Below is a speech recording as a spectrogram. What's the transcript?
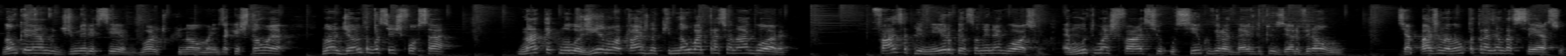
Não querendo desmerecer, lógico que não, mas a questão é, não adianta você esforçar na tecnologia numa página que não vai tracionar agora. Faça primeiro pensando em negócio. É muito mais fácil o 5 virar 10 do que o 0 virar 1. Se a página não está trazendo acesso,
